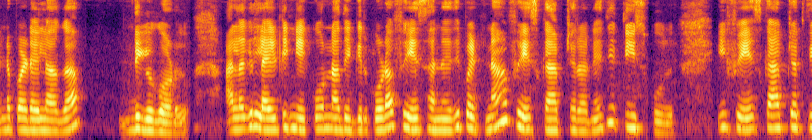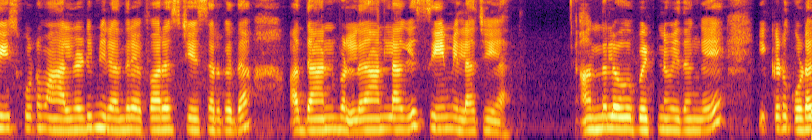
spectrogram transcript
ఎండ పడేలాగా దిగకూడదు. అలాగే లైటింగ్ ఎక్కువ ఉన్న దగ్గర కూడా ఫేస్ అనేది పెట్టిన ఫేస్ క్యాప్చర్ అనేది తీసుకోదు. ఈ ఫేస్ క్యాప్చర్ తీసుకోవటం ఆల్రెడీ మీరు అందరూ ఎఫ్ఆర్ఎస్ చేశారు కదా దాని దానిలాగే సేమ్ ఇలా చేయాలి. అందులో పెట్టిన విధంగా ఇక్కడ కూడా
